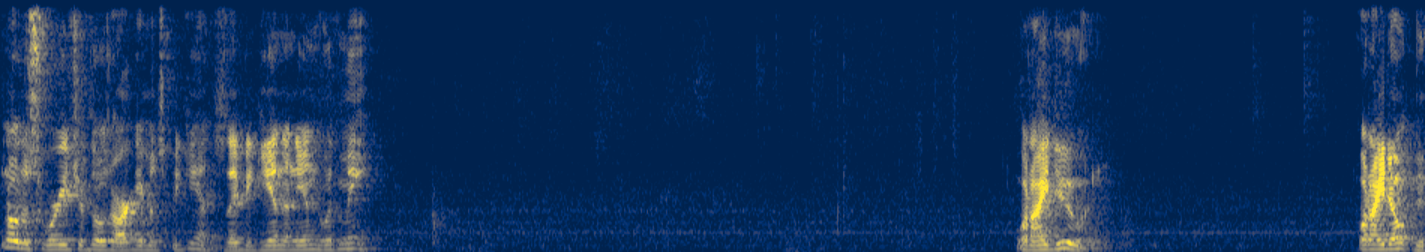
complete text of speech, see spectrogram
Notice where each of those arguments begins. They begin and end with me. What I do and what I don't do.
